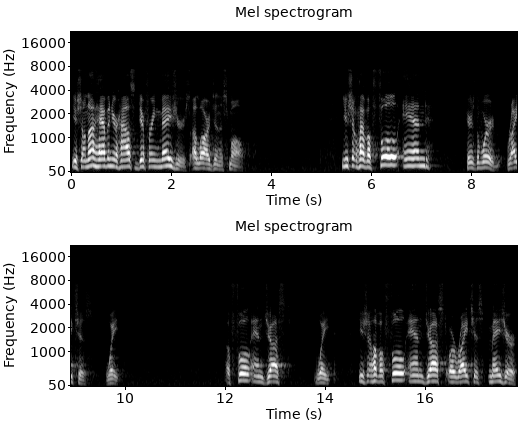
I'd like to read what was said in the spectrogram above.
You shall not have in your house differing measures, a large and a small. You shall have a full and, here's the word, righteous weight. A full and just weight. You shall have a full and just or righteous measure,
